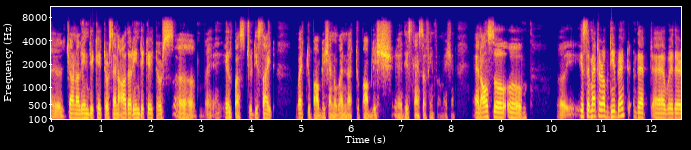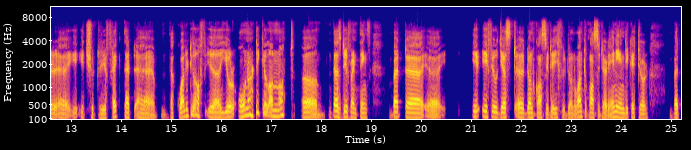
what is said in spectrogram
uh, journal indicators and other indicators uh, help us to decide what to publish and when not to publish uh, these kinds of information and also um, uh, it's a matter of debate that uh, whether uh, it should reflect that the quality of your own article or not. that's different things. But if you just don't consider, if you don't want to consider any indicator, but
